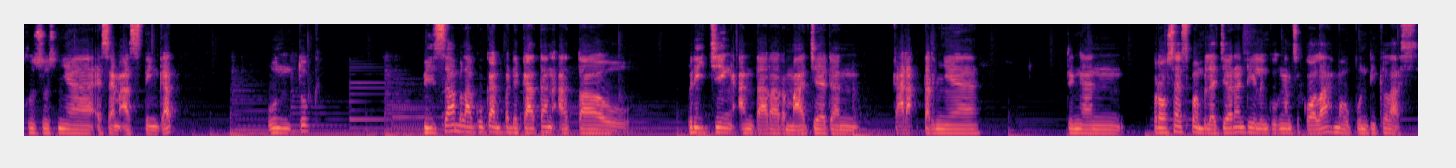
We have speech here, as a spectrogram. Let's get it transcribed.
khususnya SMA setingkat untuk bisa melakukan pendekatan atau bridging antara remaja dan karakternya dengan proses pembelajaran di lingkungan sekolah maupun di kelas.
